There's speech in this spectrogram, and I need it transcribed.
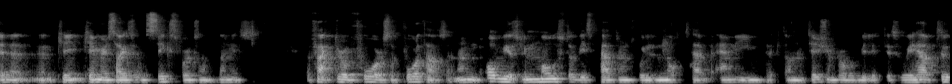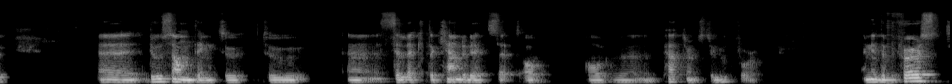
uh, k-mer size of six, for example, then it's a factor of four, so 4,000. And obviously most of these patterns will not have any impact on mutation probabilities. We have to uh, do something to, to uh, select a candidate set of, of uh, patterns to look for. And in the first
